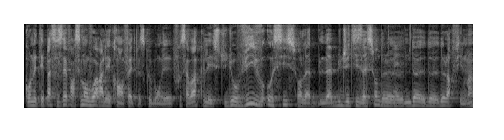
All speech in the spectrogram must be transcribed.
qu'on n'était pas censé forcément voir à l'écran en fait, parce que bon, il faut savoir que les studios vivent aussi sur la, la budgétisation de, le- de, de, de leurs films. hein.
